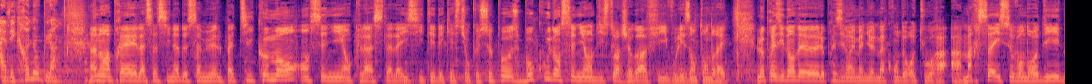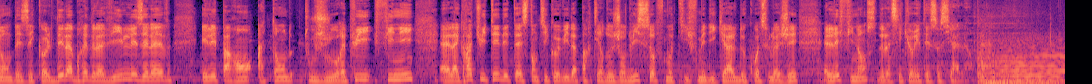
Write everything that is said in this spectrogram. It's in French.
avec Renaud Blanc. Un an après l'assassinat de Samuel Paty, comment enseigner en classe la laïcité? Des questions que se posent beaucoup d'enseignants d'histoire-géographie, vous les entendrez. Le président, de, le président Emmanuel Macron de retour à, à Marseille ce vendredi dans des écoles délabrées de la ville. Les élèves et les parents attendent toujours. Et puis, fini euh, la gratuité des tests anti-Covid à partir d'aujourd'hui, sauf motif médical, de quoi soulager les finances de la sécurité sociale.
